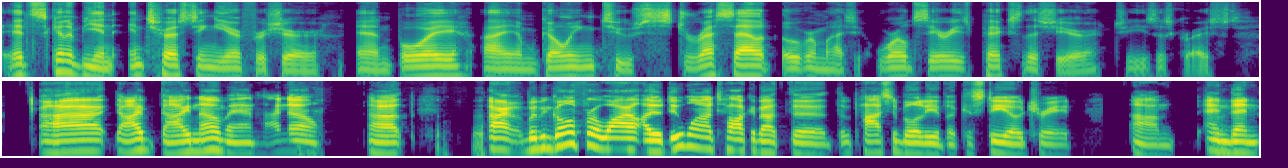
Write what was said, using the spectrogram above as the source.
It's going to be an interesting year for sure. And boy, I am going to stress out over my World Series picks this year. Jesus Christ. Uh, I I know, man. I know. Uh, all right, we've been going for a while. I do want to talk about the the possibility of a Castillo trade. Um, and then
